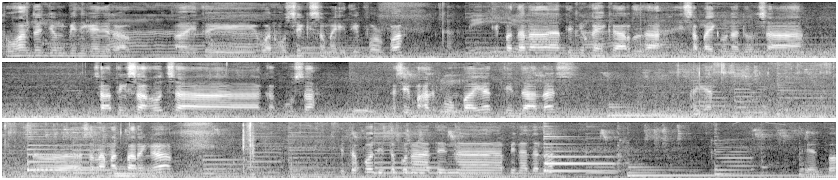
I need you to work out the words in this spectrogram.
200 yung binigay ni Ralph. Ah, ito'y 106 so may 84 pa. Ipadala natin yung kay Carla. Isabay ko na doon sa sa ating sahod sa Kakusa. Kasi mahal po ang bayad, 10 dollars. Ayan. So, ah, salamat pa rin Ralph. Ito po, dito po na natin na pinadala. Ayan po.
